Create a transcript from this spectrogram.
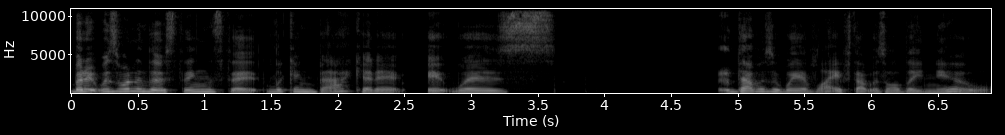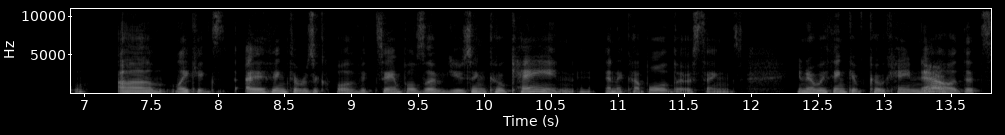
But it was one of those things that looking back at it, it was that was a way of life. That was all they knew. Um, like ex- I think there was a couple of examples of using cocaine in a couple of those things. You know, we think of cocaine yeah, now, that's,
